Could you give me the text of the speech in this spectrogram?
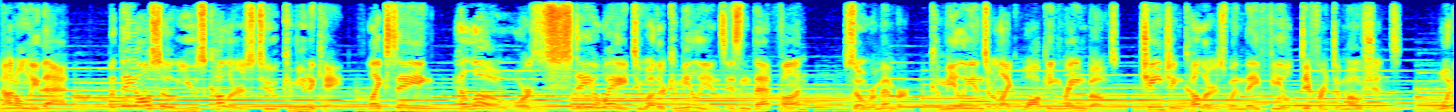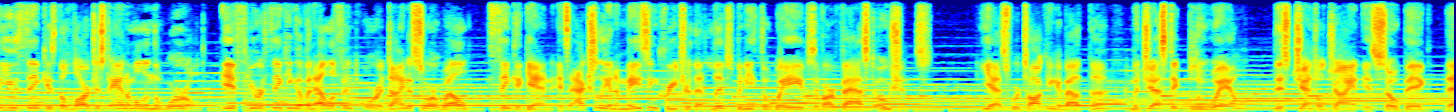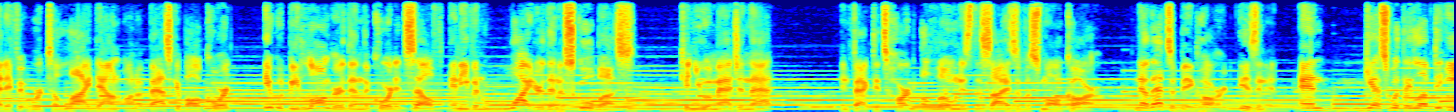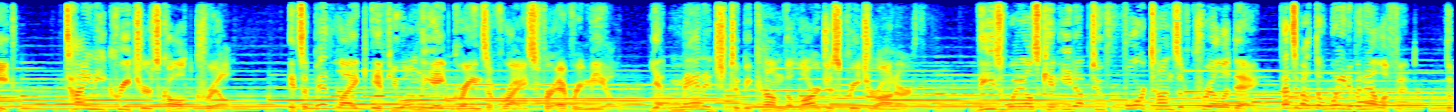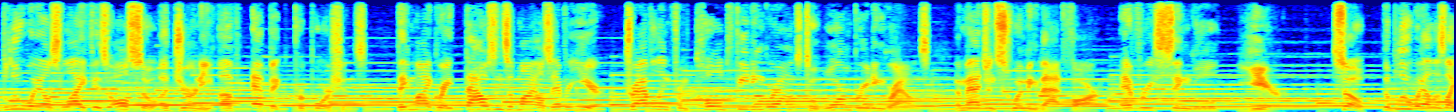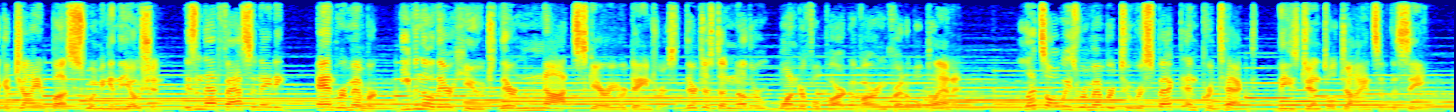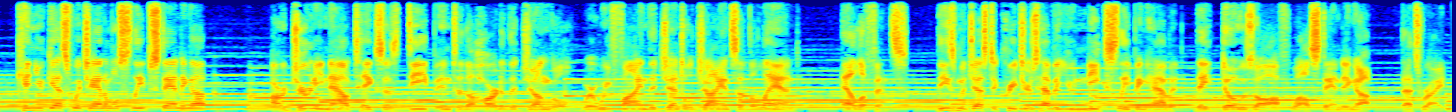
Not only that, but they also use colors to communicate, like saying hello or stay away to other chameleons. Isn't that fun? So remember, chameleons are like walking rainbows, changing colors when they feel different emotions. What do you think is the largest animal in the world? If you're thinking of an elephant or a dinosaur, well, think again. It's actually an amazing creature that lives beneath the waves of our vast oceans. Yes, we're talking about the majestic blue whale. This gentle giant is so big that if it were to lie down on a basketball court, it would be longer than the court itself and even wider than a school bus. Can you imagine that? In fact, its heart alone is the size of a small car. Now that's a big heart, isn't it? And guess what they love to eat? Tiny creatures called krill. It's a bit like if you only ate grains of rice for every meal, yet managed to become the largest creature on Earth. These whales can eat up to 4 tons of krill a day. That's about the weight of an elephant. The blue whale's life is also a journey of epic proportions. They migrate thousands of miles every year, traveling from cold feeding grounds to warm breeding grounds. Imagine swimming that far every single year. So, the blue whale is like a giant bus swimming in the ocean. Isn't that fascinating? And remember, even though they're huge, they're not scary or dangerous. They're just another wonderful part of our incredible planet let's always remember to respect and protect these gentle giants of the sea. Can you guess which animal sleeps standing up? Our journey now takes us deep into the heart of the jungle, where we find the gentle giants of the land, elephants. These majestic creatures have a unique sleeping habit. They doze off while standing up. That's right.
